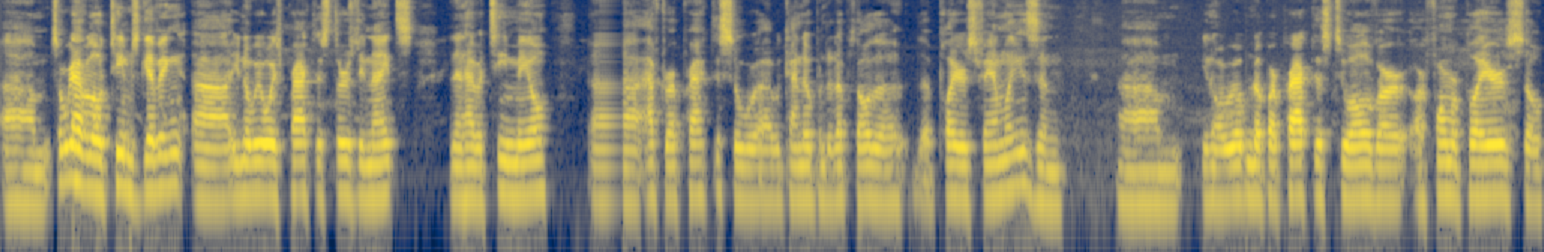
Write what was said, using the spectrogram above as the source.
um, so we're gonna have a little teams giving. Uh, you know, we always practice Thursday nights and then have a team meal uh, after our practice. So uh, we kind of opened it up to all the the players' families and. Um, you know, we opened up our practice to all of our, our former players. So,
